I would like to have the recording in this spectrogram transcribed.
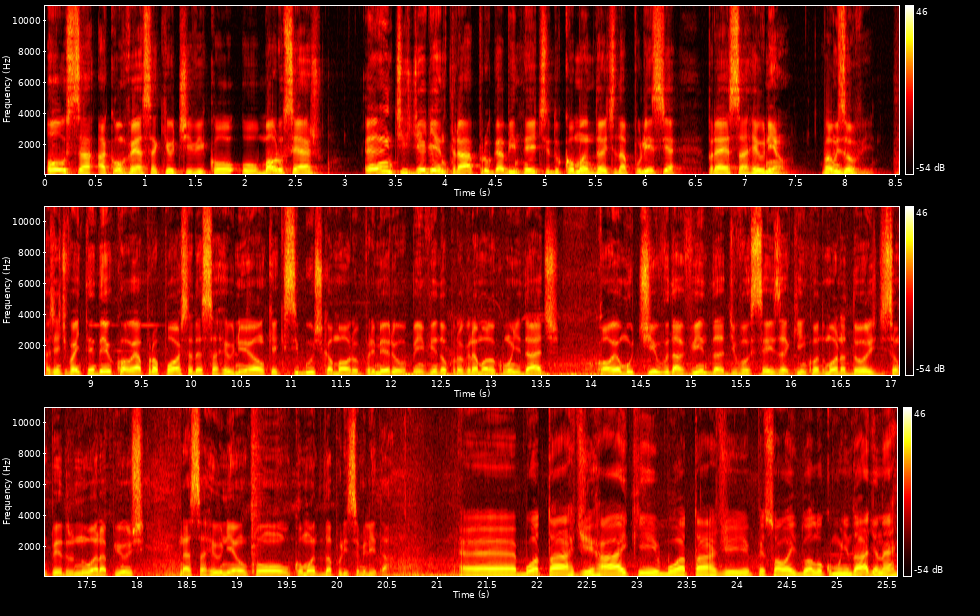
Ouça a conversa que eu tive com o Mauro Sérgio antes de ele entrar para o gabinete do comandante da polícia para essa reunião. Vamos ouvir. A gente vai entender qual é a proposta dessa reunião, o que, que se busca, Mauro. Primeiro, bem-vindo ao programa Alô Comunidade. Qual é o motivo da vinda de vocês aqui, enquanto moradores de São Pedro, no Arapiuns, nessa reunião com o comando da Polícia Militar? É, boa tarde, Raik. Boa tarde, pessoal aí do Alô Comunidade, né?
